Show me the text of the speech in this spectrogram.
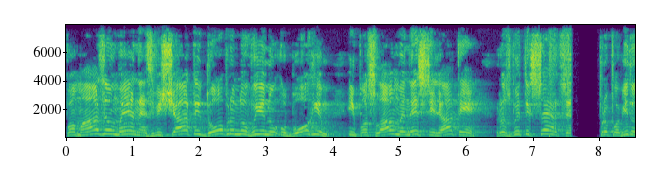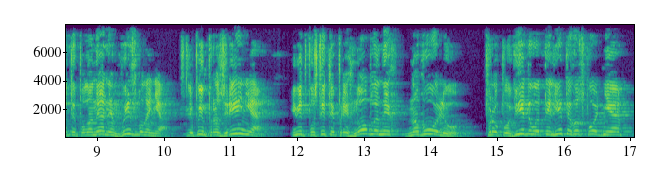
Помазав мене звіщати добру новину убогим і послав мене зціляти розбитих серце, проповідати полоненим визволення, сліпим прозріння і відпустити пригноблених на волю, проповідувати літо Господнє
